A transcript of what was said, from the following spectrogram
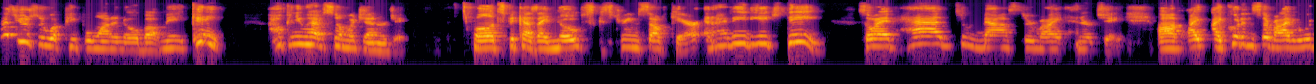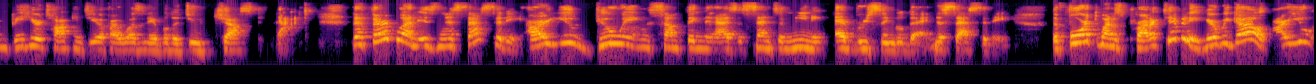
That's usually what people want to know about me. Kate, how can you have so much energy? Well, it's because I know extreme self care and I have ADHD. So I have had to master my energy. Um, I, I couldn't survive. I wouldn't be here talking to you if I wasn't able to do just that. The third one is necessity. Are you doing something that has a sense of meaning every single day? Necessity. The fourth one is productivity. Here we go. Are you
